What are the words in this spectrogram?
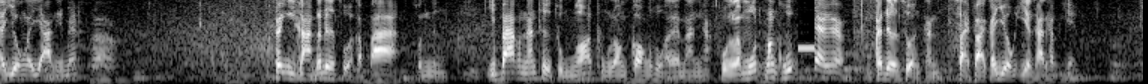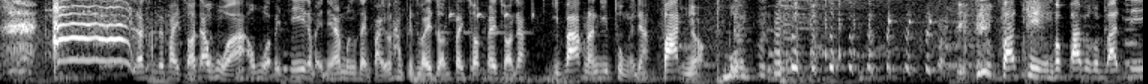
ระยงระยางนี่ไหมอ่า ก็อีกางก็เดินสวนกับป้าคนหนึ่งอีป้าคนนั้นถือถุงเงาะถุงรองกองถุงอะไรมาเงี้ยถุงละมุดมังคุดอะไรเงี้ยก็เดินสวนกัน สายไฟก็โยงเอียงคานทำอย่างเงี้ยอ้าแล้วทำเป็นไฟช็อตเอาหัวเอาหัวไปจี้กับไอ้เนี้ยมึงใส่ไฟก็ทำเป็นไฟช็อตไฟช็อตไฟช็อตอะอีป้าคนนั้นหยิบถุงไอ้เนี้ยฟาดอย่างเงี้ยบุ้มฟาดจริงเพราะป้าเป็นคนบ้าจี้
